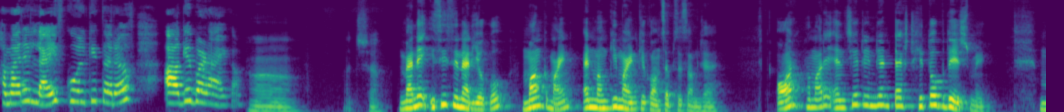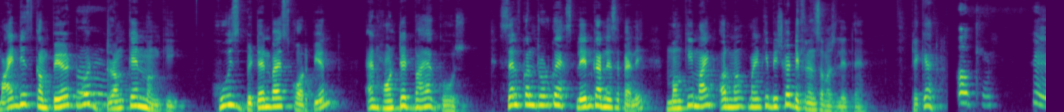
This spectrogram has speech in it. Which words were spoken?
हमारे लाइफ गोल की तरफ़ आगे बढ़ाएगा। हाँ अच्छा। मैंने इसी सिनेरियो को monk mind and monkey mind के कॉन्सेप्ट से समझा है। और हमारे एंशियंट इंडियन टेक्स्ट हितोपदेश में mind is compare to a drunken monkey who is bitten by scorpion and haunted by a ghost self control को एक्सप्लेन करने से पहले मंकी माइंड और मंक माइंड के बीच का डिफरेंस समझ लेते हैं। ठीक है? ओके हम्म।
